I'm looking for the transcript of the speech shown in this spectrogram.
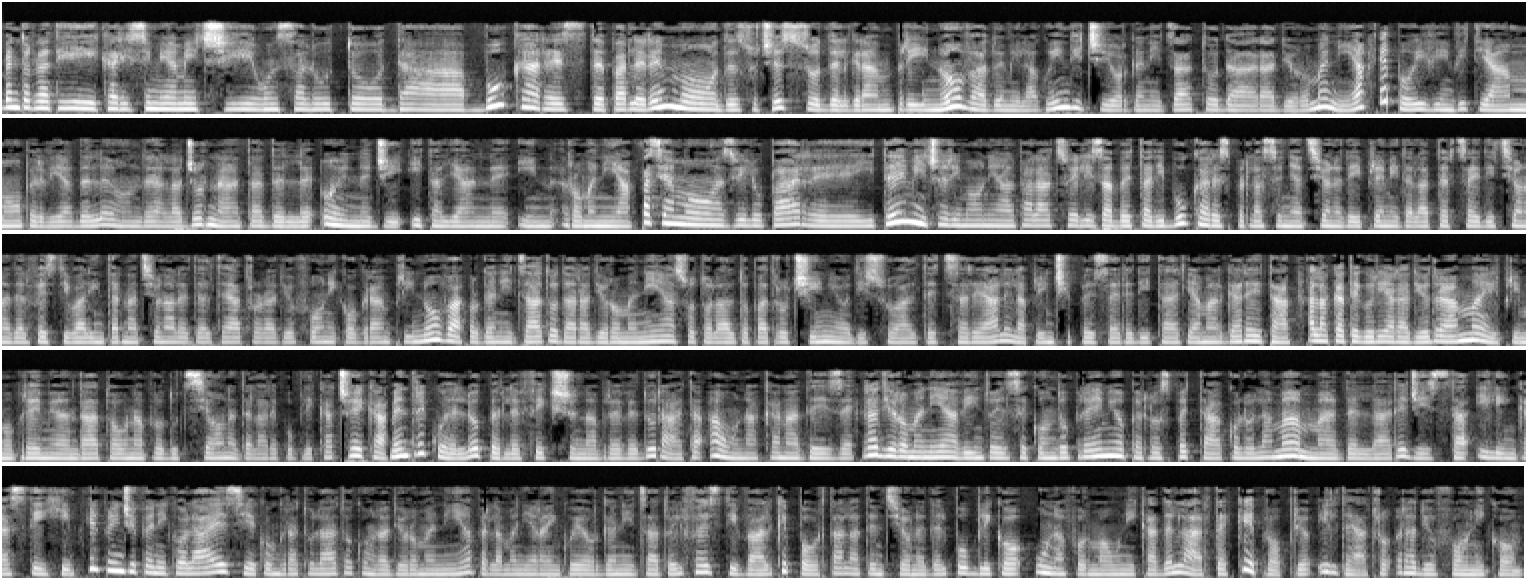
Bentornati carissimi amici, un saluto da Bucarest. Parleremo del successo del Grand Prix Nova 2015 organizzato da Radio Romania e poi vi invitiamo per via delle onde alla giornata delle ONG italiane in Romania. Passiamo a sviluppare i temi cerimonia al Palazzo Elisabetta di Bucarest per l'assegnazione dei premi della terza edizione del Festival internazionale del teatro radiofonico Grand Prix Nova organizzato da Radio Romania sotto l'alto patrocinio di Sua Altezza Altezza Reale la principessa ereditaria Margareta. Alla categoria radiodramma il primo premio è andato a una produzione della Repubblica Ceca, mentre quello per le fiction a breve durata a una canadese. Radio Romania ha vinto il secondo premio per lo spettacolo La mamma della regista Ilinka Stichi. Il principe Nicolae si è congratulato con Radio Romania per la maniera in cui è organizzato il festival che porta all'attenzione del pubblico una forma unica dell'arte che è proprio il teatro radiofonico.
